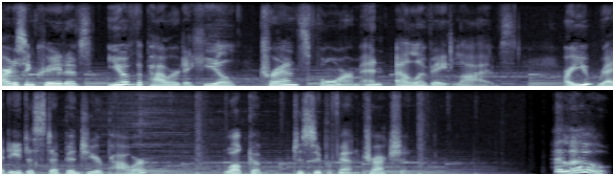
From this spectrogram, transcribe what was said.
Artists and creatives, you have the power to heal, transform, and elevate lives. Are you ready to step into your power? Welcome to Superfan Attraction. Hello,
